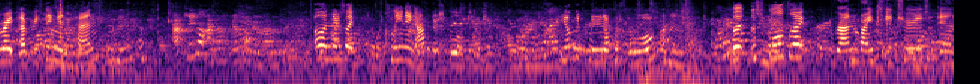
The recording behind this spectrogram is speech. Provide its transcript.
write everything in pen. Mhm. Actually, no, I don't really remember. Oh, and there's like cleaning after school too. You have to clean the school. But the school's like run by teachers in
